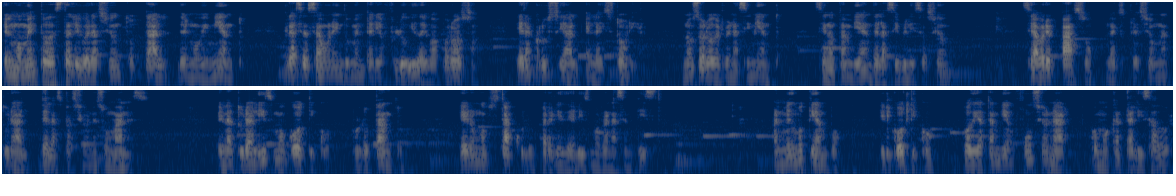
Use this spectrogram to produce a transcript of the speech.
El momento de esta liberación total del movimiento, gracias a una indumentaria fluida y vaporosa, era crucial en la historia no solo del Renacimiento, sino también de la civilización. Se abre paso la expresión natural de las pasiones humanas. El naturalismo gótico, por lo tanto, era un obstáculo para el idealismo renacentista. Al mismo tiempo, el gótico podía también funcionar como catalizador,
